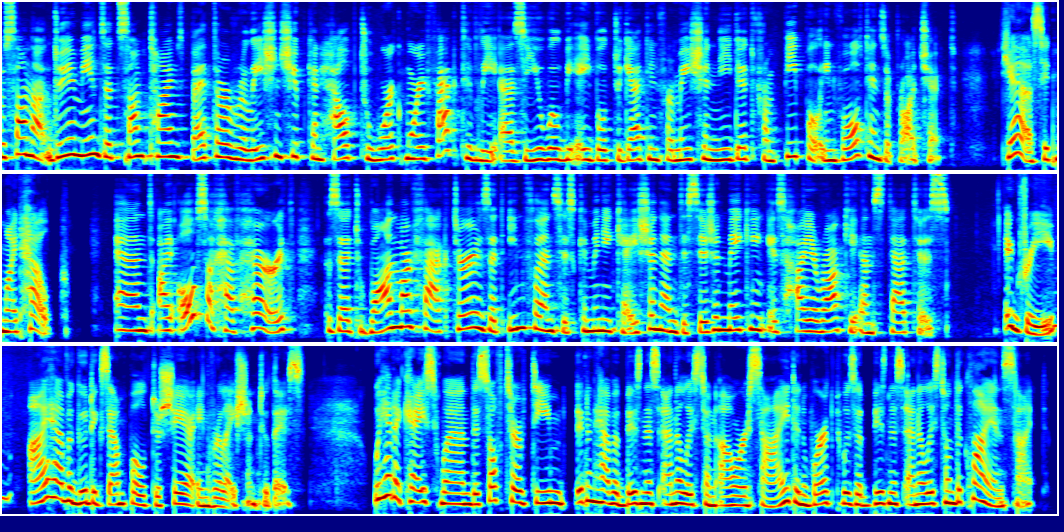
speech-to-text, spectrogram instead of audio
Ruslana, do you mean that sometimes better relationship can help to work more effectively as you will be able to get information needed from people involved in the project? Yes, it might help. And I also have heard that one more factor that influences communication and decision making is hierarchy and status. Agree. I have a good example to share in relation to this. We had a case when the SoftServe team didn't have a business analyst on our side and worked with a business analyst on the client side.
